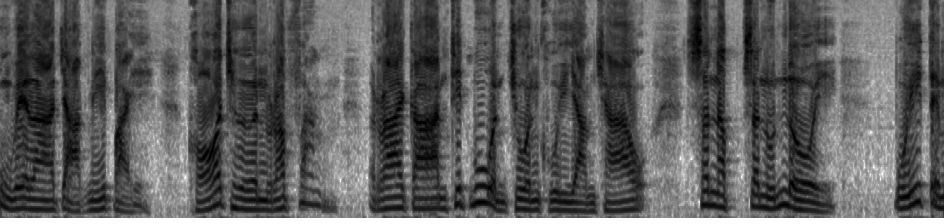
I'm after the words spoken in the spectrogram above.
วงเวลาจากนี้ไป ขอเชิญรับฟัง รายการทิศบ้วนชวนคุยยามเช้า สนับสนุนโดย ปุ๋ยเต็ม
